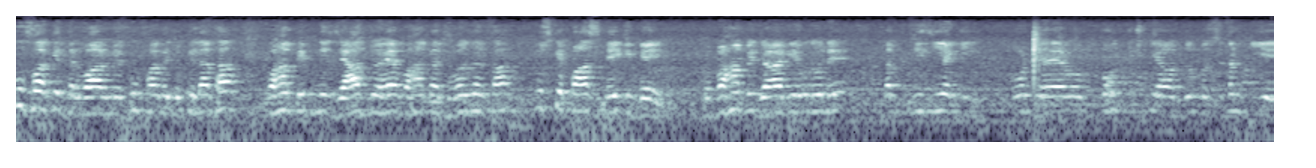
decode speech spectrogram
کوفہ کے دربار میں، کوفہ کا جو قلعہ تھا، وہاں پہ ابن زیاد جو ہے، وہاں کا گورنر تھا، اس کے پاس لے کے گئے۔ تو وہاں پہ جا کے انہوں نے بدتیزیاں کی اور جو ہے، وہ بہت کچھ کیا اور ظلم و ستم کیے۔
